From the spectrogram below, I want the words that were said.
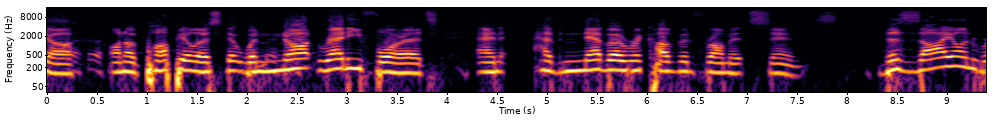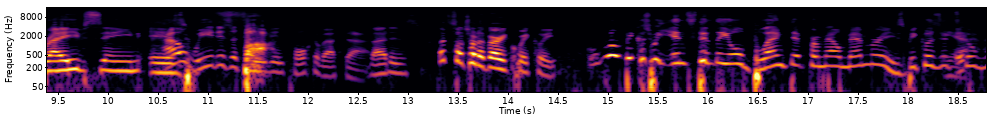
culture on a populace that were not ready for it and have never recovered from it since. The Zion rave scene is How weird is it that we didn't talk about that? That is. Let's touch on it very quickly. Well, because we instantly all blanked it from our memories because it's Yeah. the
